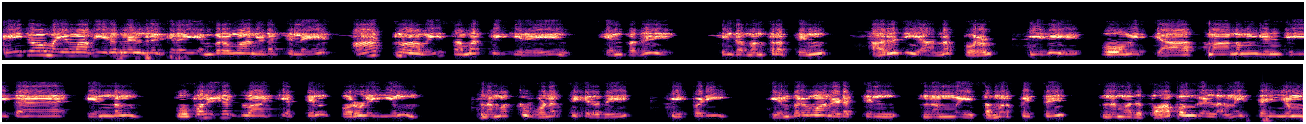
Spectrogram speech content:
தேஜோமயமாக இருந்திருக்கிற எம்பெருமானிடத்திலே ஆத்மாவை சமர்ப்பிக்கிறேன் என்பது இந்த மந்திரத்தின் அறுதியான பொருள். இது ஓமித்யாத்மானம் எஞ்சீத என்னும் உபனிஷத் வாக்கியத்தின் பொருளையும் நமக்கு உணர்த்துகிறது. இப்படி எம்பெருமானிடத்தில் நம்மை சமர்ப்பித்து நமது பாபங்கள் அனைத்தையும்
